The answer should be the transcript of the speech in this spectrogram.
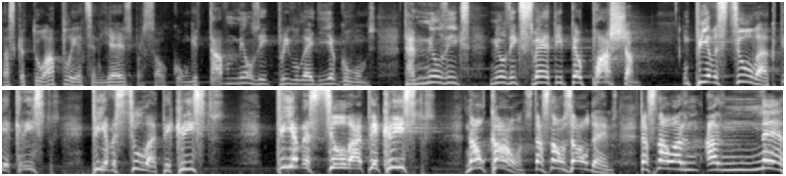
Tas, ka tu apliecini Jēzu par savu kungu, ir tava milzīga privilēģija ieguvums. Tā ir milzīgs, milzīgs svētība tev pašam. Un pievest cilvēku pie Kristus. Pievest cilvēku pie Kristus. Pievest cilvēku pie Kristus. Nav kauns, tas nav zaudējums, tas nav ar, ar, ne,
